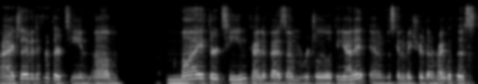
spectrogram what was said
I actually have a different 13. Um, my 13, kind of as I'm originally looking at it, and I'm just going to make sure that I'm right with this.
